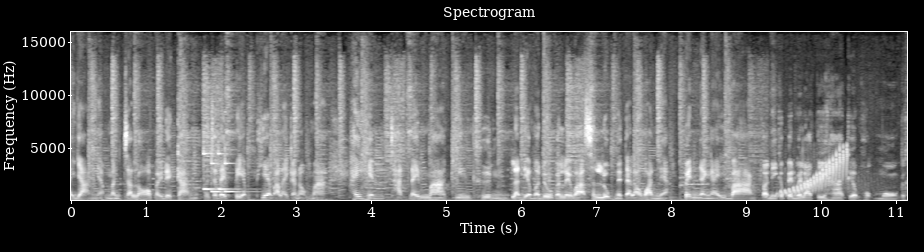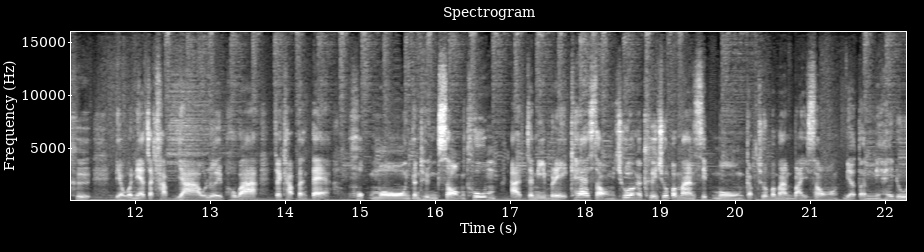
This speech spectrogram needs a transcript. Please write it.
ลาย ๆ อย่างเนี่ยมันจะล้อไปด้วยกันก็จะได้เปรียบเทียบอะไรกันออกมา ให้เห็นชัดได้มากยิ่งขึ้น แล้วเดี๋ยวมาดูกันเลยว่าสรุปในแต่ละวันเนี่ยเป็นยังไงบ้าง ตอนนี้ก็เป็นเวลาตีห้าเกือบ6โมงก็คือ เดี๋ยววันนี้จะขับยาวเลย เพราะว่าจะขับตั้งแต่6โมงจนถึง2ทุ่มอาจจะมีเบรกแค่ 2 ช่วงก็คือช่วงประมาณ 10โมงกับช่วงประมาณบ่าย2เดี๋ยวตอนนี้ให้ดู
